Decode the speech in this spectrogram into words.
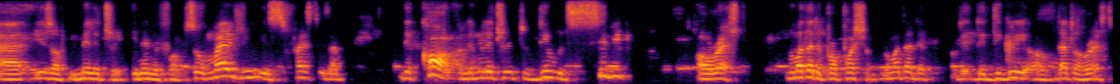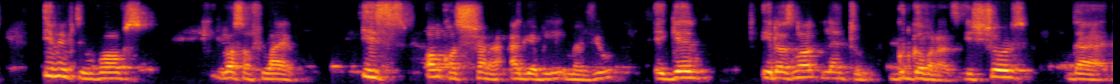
uh, use of military in any form. So my view is first is that the call on the military to deal with civic arrest, no matter the proportion, no matter the, the, the degree of that arrest, even if it involves loss of life, is unconstitutional, arguably, in my view. Again, it does not lend to good governance. It shows that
